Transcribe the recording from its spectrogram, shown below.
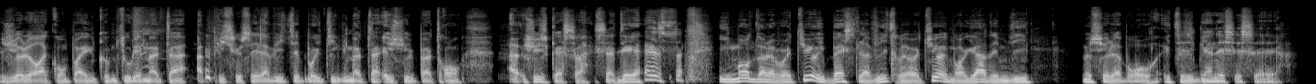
Je le raccompagne comme tous les matins, ah, puisque c'est l'invité politique du matin et je suis le patron, ah, jusqu'à sa, sa déesse. Il monte dans la voiture, il baisse la vitre de la voiture, il me regarde et me dit, Monsieur Labro, était-ce bien nécessaire?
